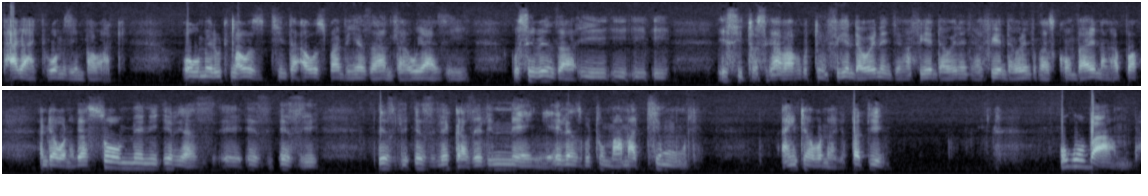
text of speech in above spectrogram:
phakathi komzimba wakhe okumele ukuthi nxa uzithinta awuzibambi ngezandla uyazi kusebenza isitho sikababa ukuthi ngifike endaweni enje ngafika endaweni enje ngafika endaweni enje ungasicombina ngapha anti uyabona there are so many areas eh, ezi- ezi- ezile- ezilegazi eliningi elenza ukuthi umama athimule. Angithi uyabona-ke but ukubamba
